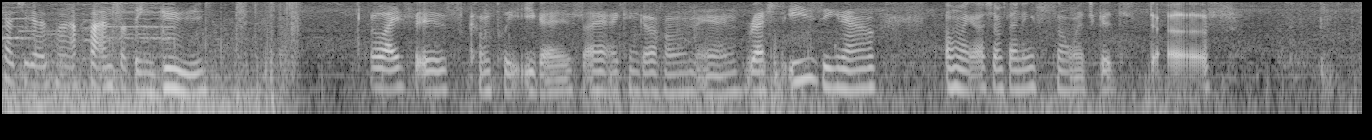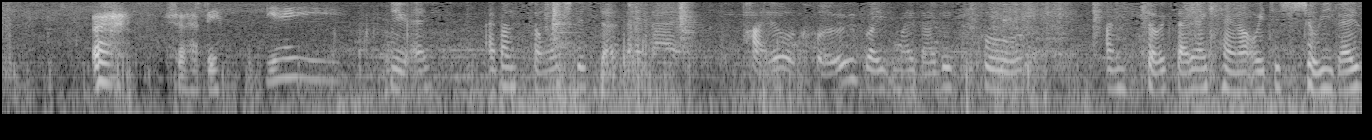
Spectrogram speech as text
Catch you guys when I find something good. Life is complete, you guys. I, I can go home and rest easy now. Oh my gosh, I'm finding so much good stuff. Ugh, so happy. Yay. You guys, I found so much good stuff in that pile of clothes. Like, my bag is full. I'm so excited. I cannot wait to show you guys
